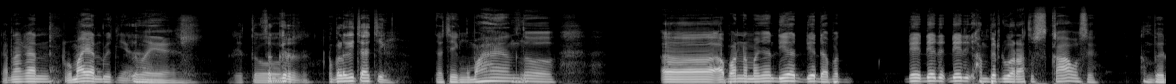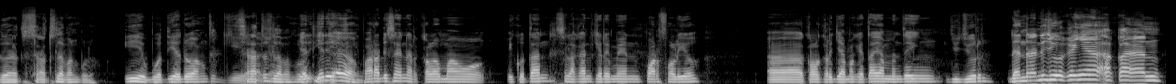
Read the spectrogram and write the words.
Karena kan lumayan duitnya. Lumayan. Gitu. Seger. Apalagi cacing. Cacing lumayan tuh. Eh apa namanya? Dia dia dapat dia, dia dia hampir 200 kaos ya. Hampir 200 180. Iya buat dia doang tuh gila. 183 kan. Jadi, jadi ayo para desainer kalau mau ikutan silakan kirimin portfolio. Eh kalau kerja sama kita yang penting jujur. Dan Randy juga kayaknya akan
